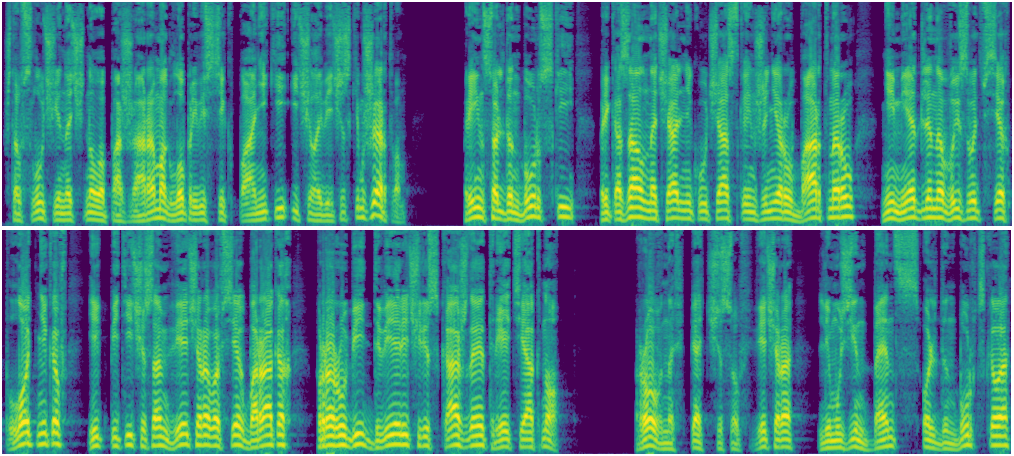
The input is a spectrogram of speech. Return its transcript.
что в случае ночного пожара могло привести к панике и человеческим жертвам. Принц Ольденбургский — приказал начальнику участка инженеру Бартмеру немедленно вызвать всех плотников и к пяти часам вечера во всех бараках прорубить двери через каждое третье окно. Ровно в пять часов вечера лимузин Бенц Ольденбургского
